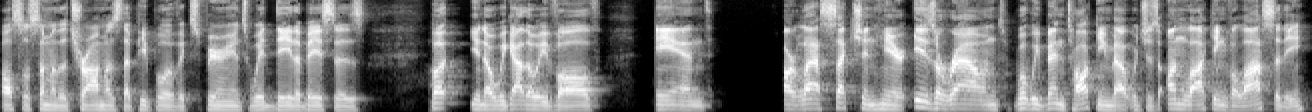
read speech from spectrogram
Also, some of the traumas that people have experienced with databases, but you know, we got to evolve. And our last section here is around what we've been talking about, which is unlocking velocity.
